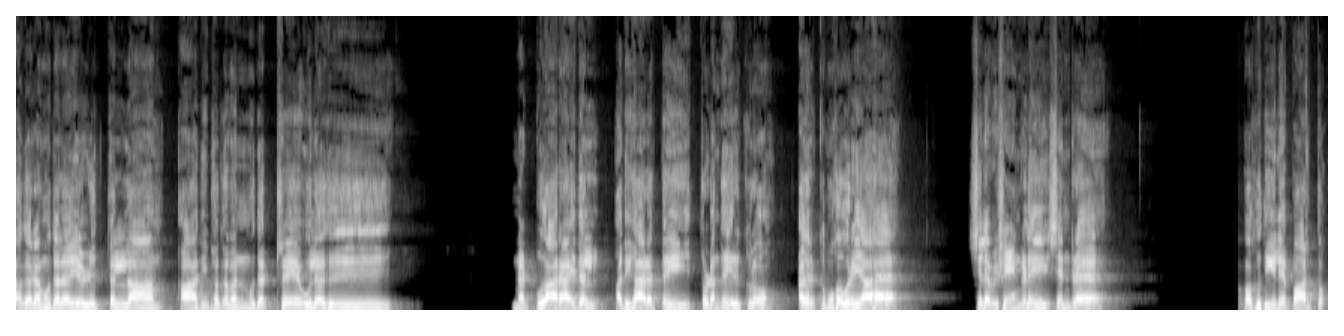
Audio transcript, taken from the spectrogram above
அகர முதல எழுத்தெல்லாம் ஆதிபகவன் முதற்றே உலகு. நட்பு ஆராய்தல் அதிகாரத்தை தொடங்க இருக்கிறோம். அதற்கு முகவுரையாக சில விஷயங்களை சென்ற பகுதியிலே பார்த்தோம்.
